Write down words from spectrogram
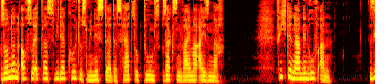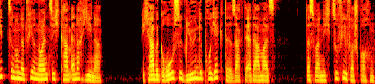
sondern auch so etwas wie der Kultusminister des Herzogtums Sachsen-Weimar-Eisenach. Fichte nahm den Ruf an. 1794 kam er nach Jena. Ich habe große, glühende Projekte, sagte er damals. Das war nicht zu viel versprochen.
